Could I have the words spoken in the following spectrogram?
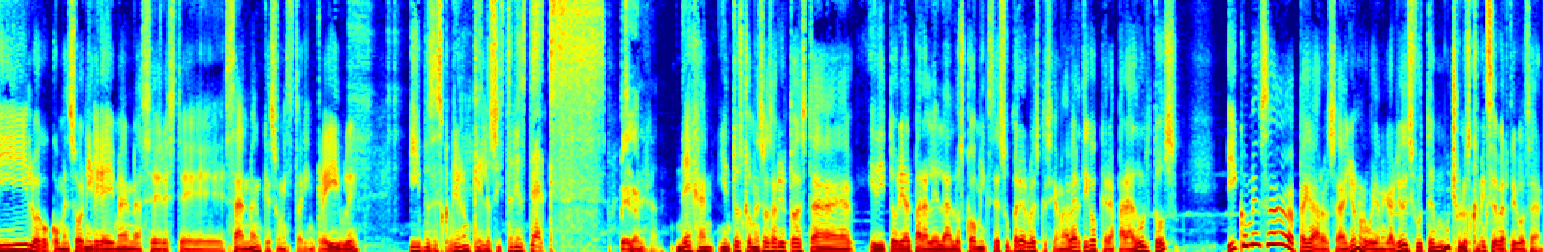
Y luego comenzó Neil Gaiman a hacer este Sandman, que es una historia increíble. Y pues descubrieron que las historias darks Pegan. Dejan. Y entonces comenzó a salir toda esta editorial paralela a los cómics de superhéroes que se llama Vértigo, que era para adultos. Y comenzó a pegar. O sea, yo no lo voy a negar. Yo disfruté mucho los cómics de Vértigo. O sea,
